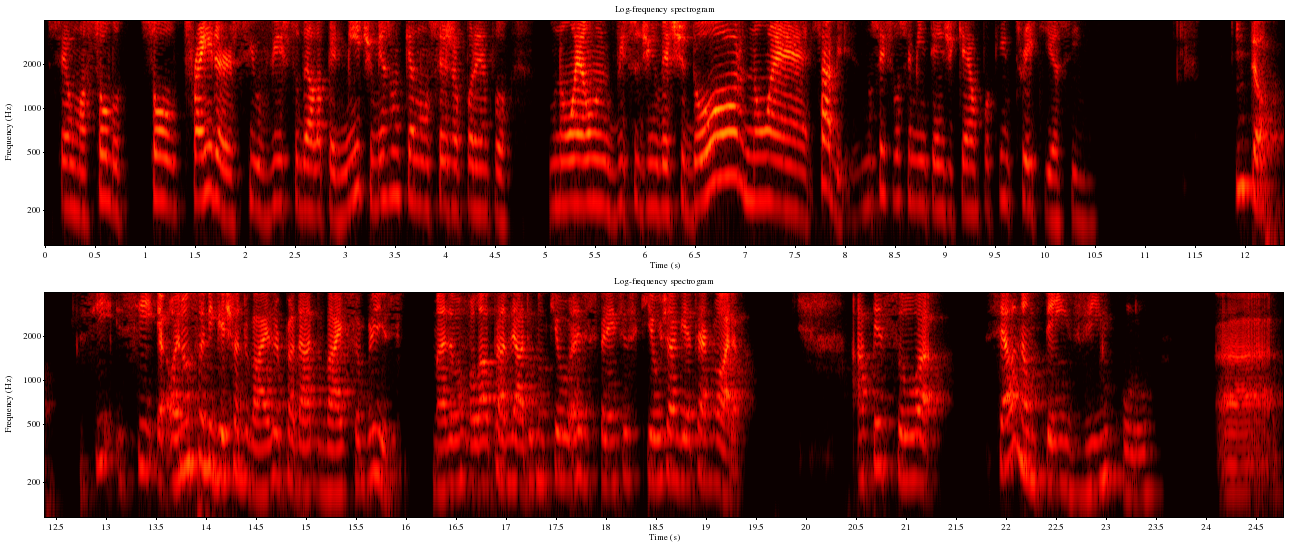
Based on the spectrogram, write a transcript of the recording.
ser uma solo, sole trader, se o visto dela permite, mesmo que não seja, por exemplo, não é um visto de investidor, não é, sabe? Não sei se você me entende que é um pouquinho tricky assim. Então, se, se eu não sou immigration advisor para dar advice sobre isso, mas eu vou falar baseado no que eu, as experiências que eu já vi até agora. A pessoa, se ela não tem vínculo, uh,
